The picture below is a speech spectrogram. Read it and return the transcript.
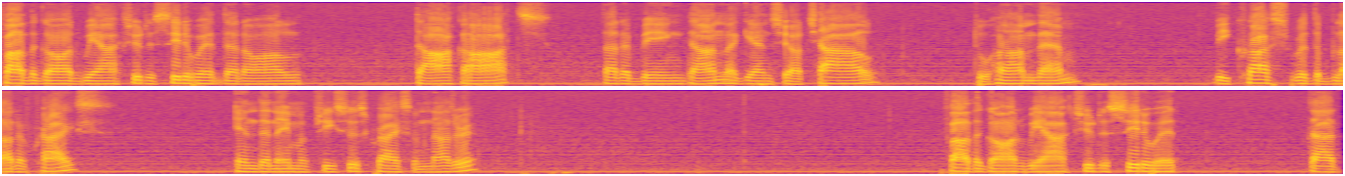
Father God, we ask you to see to it that all dark arts that are being done against your child to harm them be crushed with the blood of Christ in the name of Jesus Christ of Nazareth. Father God, we ask you to see to it that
